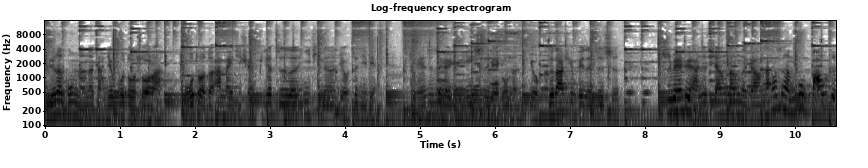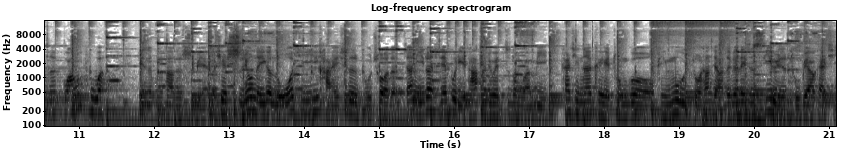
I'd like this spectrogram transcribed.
娱乐功能呢，咱就不多说了，妥妥的安排齐全。比较值得一提呢，有这几点，首先是这个语音识别功能，有科大讯飞的支持，识别率还是相当的高，哪怕是很不标准的广谱啊。电子风扇的识别，而且使用的一个逻辑还是不错的。只要你一段时间不理它，它就会自动关闭。开启呢，可以通过屏幕左上角这个类似 Siri 的图标开启，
